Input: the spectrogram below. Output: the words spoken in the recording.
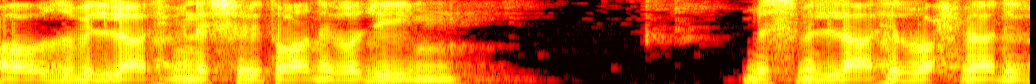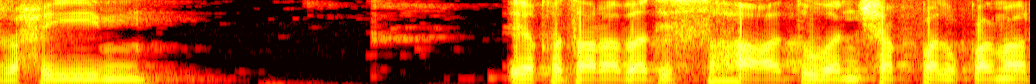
اعوذ باللہ من الشیطان الرجیم۔ بسم اللہ الرحمن الرحیم۔ اقتربت الساعة وانشق القمر۔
